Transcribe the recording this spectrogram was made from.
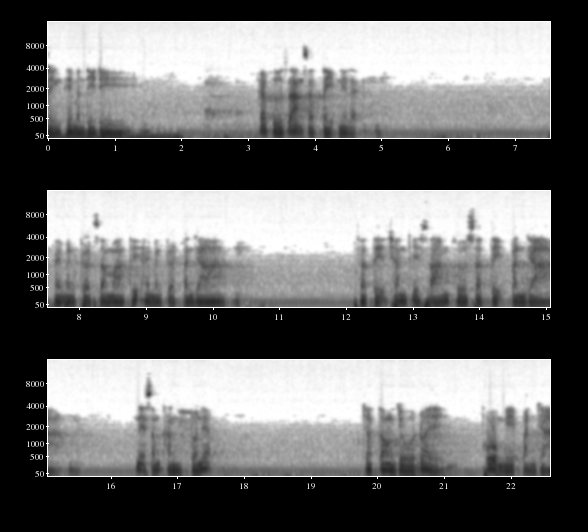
สิ่งที่มันดีๆ ก็คือสร้างสตินี่แหละ ให้มันเกิดสมาธิให้มันเกิดปัญญา สติชั้นที่สามคือสติปัญญา นี่สำคัญตัวเนี้ย จะต้องอยู่ด้วยผู้มีปัญญา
